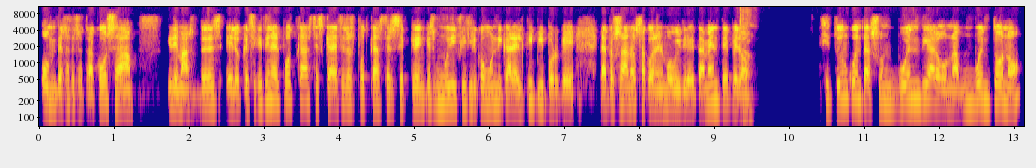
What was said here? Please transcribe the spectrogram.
o mientras haces otra cosa y demás. Entonces, eh, lo que sí que tiene el podcast es que a veces los podcasters se creen que es muy difícil comunicar el tipi porque la persona no está con el móvil directamente, pero Ya. Si tú encuentras un buen diálogo, una- un buen tono,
